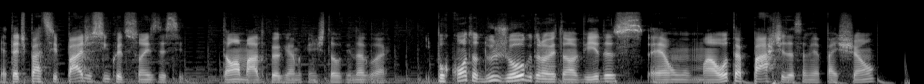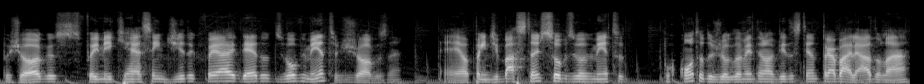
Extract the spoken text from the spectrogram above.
e até de participar de cinco edições desse tão amado programa que a gente está ouvindo agora. E por conta do jogo do 99 Vidas, é uma outra parte dessa minha paixão por jogos, foi meio que reacendida, que foi a ideia do desenvolvimento de jogos, né? É, eu aprendi bastante sobre desenvolvimento por conta do jogo 99 Vidas, tendo trabalhado lá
